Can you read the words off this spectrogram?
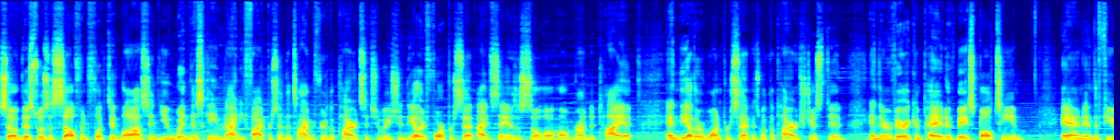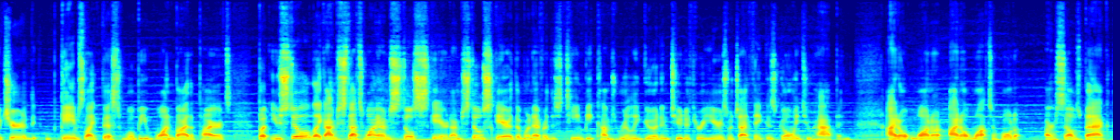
So this was a self-inflicted loss, and you win this game 95% of the time if you're in the Pirate situation. The other 4% I'd say is a solo home run to tie it, and the other 1% is what the Pirates just did. And they're a very competitive baseball team, and in the future, games like this will be won by the Pirates. But you still like I'm. That's why I'm still scared. I'm still scared that whenever this team becomes really good in two to three years, which I think is going to happen, I don't want to. I don't want to hold ourselves back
